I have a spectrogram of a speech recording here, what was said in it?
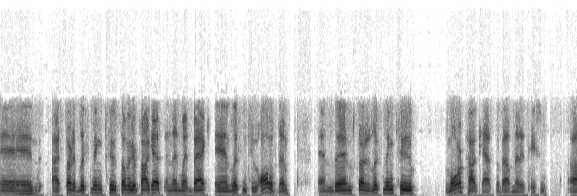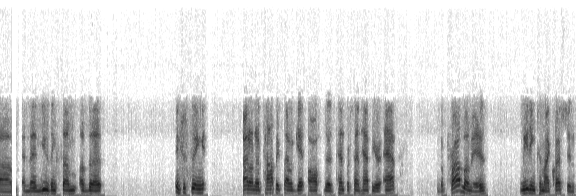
and I started listening to some of your podcasts and then went back and listened to all of them and then started listening to more podcasts about meditation um, and then using some of the interesting, I don't know, topics I would get off the 10% Happier app. The problem is, leading to my question,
